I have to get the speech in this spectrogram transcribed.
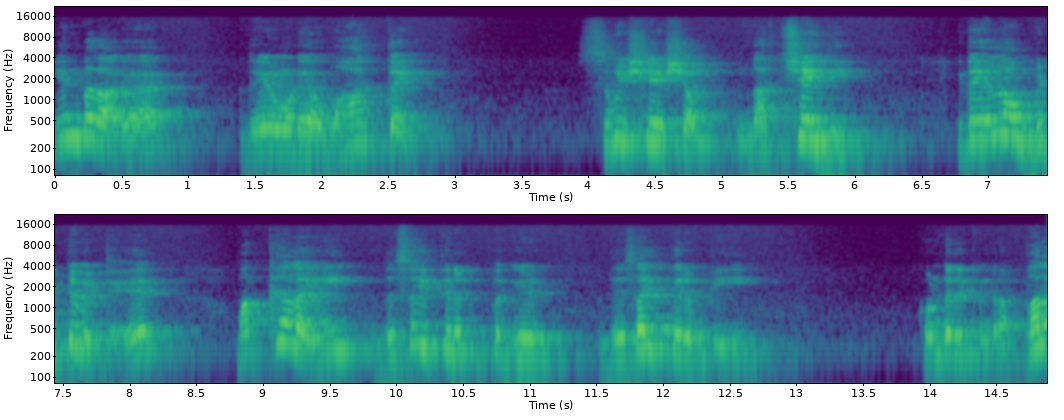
என்பதாக தேவனுடைய வார்த்தை சுவிசேஷம் நற்செய்தி இதையெல்லாம் விட்டுவிட்டு மக்களை திசை திருப்பு திசை திருப்பி கொண்டிருக்கின்ற பல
